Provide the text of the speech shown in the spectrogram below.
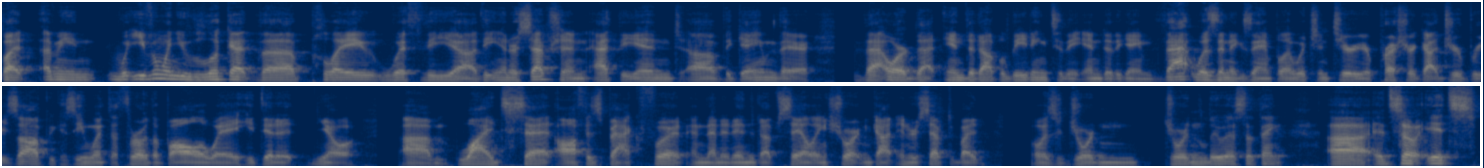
But I mean, even when you look at the play with the uh, the interception at the end of the game, there that or that ended up leading to the end of the game, that was an example in which interior pressure got Drew Brees off because he went to throw the ball away. He did it, you know. Um, wide set off his back foot, and then it ended up sailing short and got intercepted by what was it Jordan Jourdan Lewis, I think. Uh, and so it's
